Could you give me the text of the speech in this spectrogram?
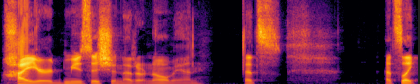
hired musician, I don't know, man. That's that's like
